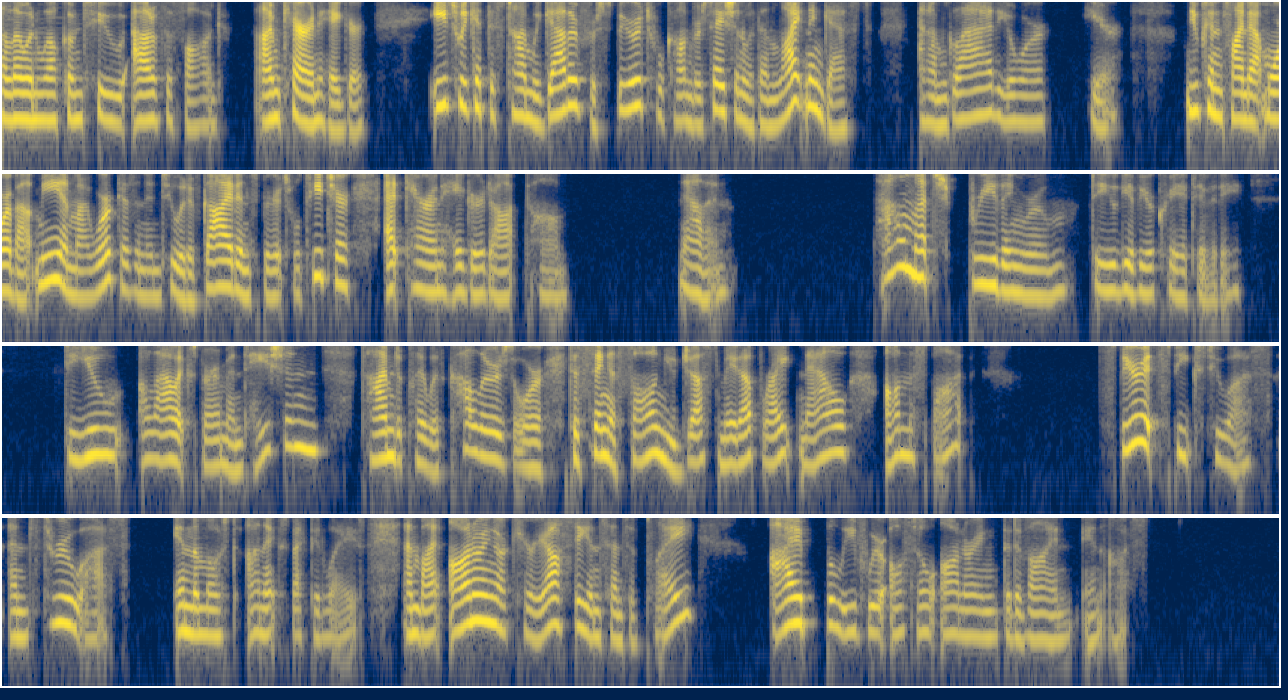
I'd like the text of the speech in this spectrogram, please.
Hello and welcome to Out of the Fog. I'm Karen Hager. Each week at this time, we gather for spiritual conversation with enlightening guests, and I'm glad you're here. You can find out more about me and my work as an intuitive guide and spiritual teacher at KarenHager.com. Now then, how much breathing room do you give your creativity? Do you allow experimentation, time to play with colors, or to sing a song you just made up right now on the spot? Spirit speaks to us and through us in the most unexpected ways. And by honoring our curiosity and sense of play, I believe we're also honoring the divine in us.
